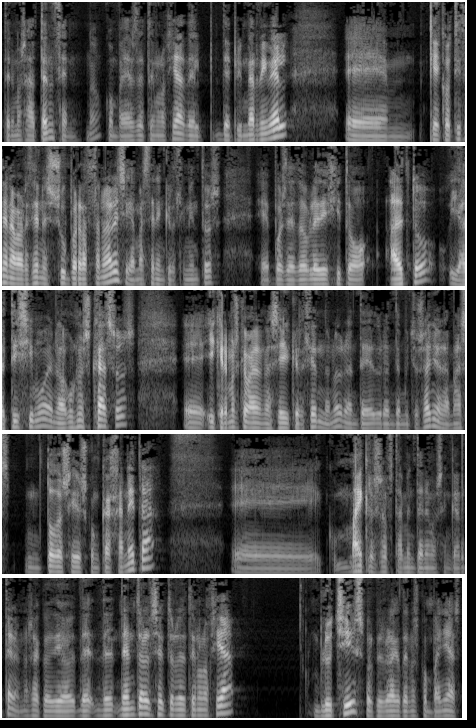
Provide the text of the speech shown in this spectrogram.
tenemos a Tencent, ¿no? Compañías de tecnología de primer nivel eh, que cotizan a variaciones súper razonables y además tienen crecimientos eh, pues de doble dígito alto y altísimo en algunos casos eh, y creemos que van a seguir creciendo ¿no? durante, durante muchos años. Además, todos ellos con caja neta. Microsoft también tenemos en cartera. ¿no? O sea, que dentro del sector de tecnología blue chips, porque es verdad que tenemos compañías,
